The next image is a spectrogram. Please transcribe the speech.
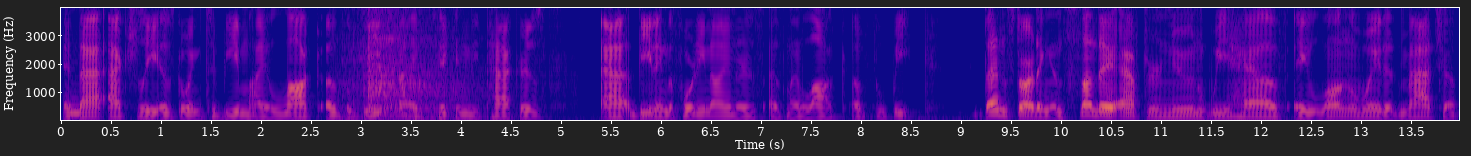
And that actually is going to be my lock of the week. I am picking the Packers at beating the 49ers as my lock of the week. Then, starting in Sunday afternoon, we have a long awaited matchup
